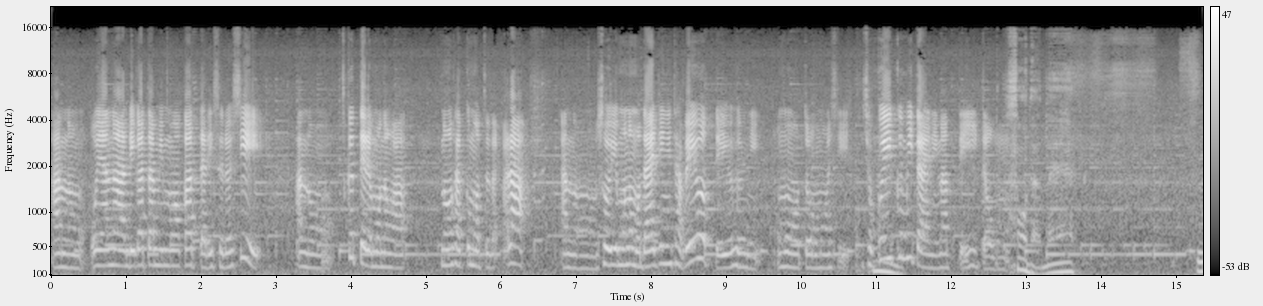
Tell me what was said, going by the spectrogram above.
あの親のありがたみも分かったりするしあの作ってるものが農作物だからあのそういうものも大事に食べようっていうふうに思うと思うし食育みたいになっていいと思う。そうだよねすっ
